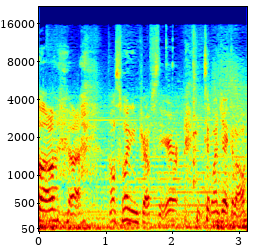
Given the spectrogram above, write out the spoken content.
Uh, I'm sweating drops here. Took my jacket off.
